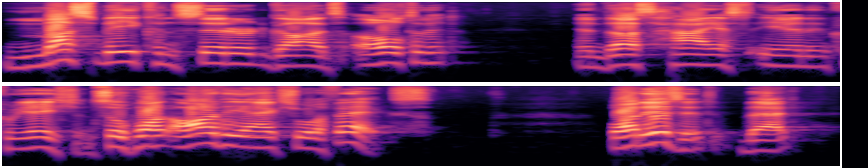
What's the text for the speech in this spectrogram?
must be considered God's ultimate and thus highest end in creation. So, what are the actual effects? What is it that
